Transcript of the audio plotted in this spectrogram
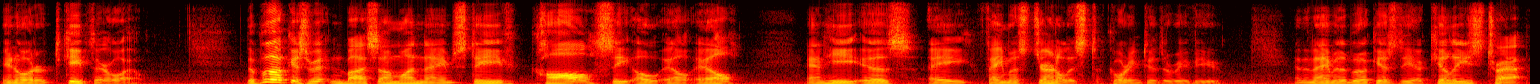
in order to keep their oil. The book is written by someone named Steve Coll, C O L L, and he is a famous journalist, according to the review. And the name of the book is The Achilles Trap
